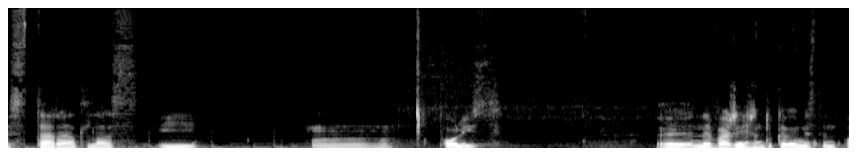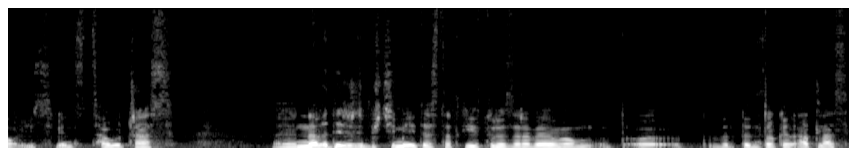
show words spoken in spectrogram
Star Atlas i mm, Polis. E, Najważniejszym tokenem jest ten Polis, więc cały czas, e, nawet jeżeli byście mieli te statki, które zarabiają Wam e, ten token Atlas,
